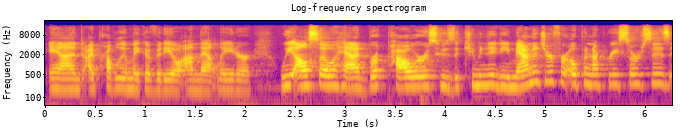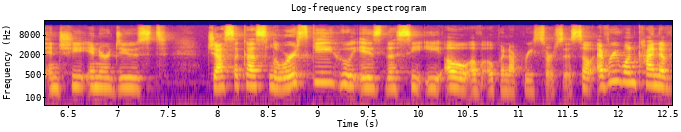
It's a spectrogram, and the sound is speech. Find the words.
and I probably will make a video on that later. We also had Brooke Powers, who's the community manager for Open Up Resources, and she introduced Jessica Sliwerski, who is the CEO of Open Up Resources. So everyone kind of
